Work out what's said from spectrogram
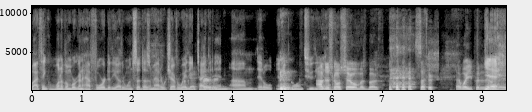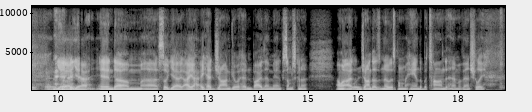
I think one of them we're going to have forward to the other one, so it doesn't matter whichever way that you Okay, type it in. Um, it'll end up going to the. I'm uh, just going to show them as both. so that way you put it Yeah. out there. And- yeah, yeah, and um, uh, so yeah, I, I had John go ahead and buy them, man, because I'm just gonna. I want. I, John doesn't know this, but I'm gonna hand the baton to him eventually.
